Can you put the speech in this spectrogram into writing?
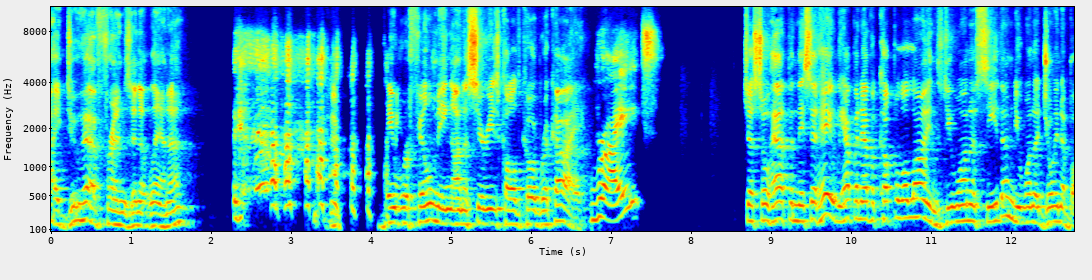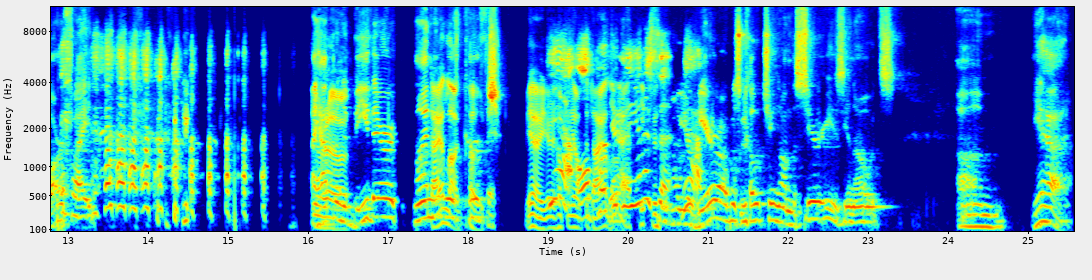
I do have friends in Atlanta. They were filming on a series called Cobra Kai. right? Just so happened they said, Hey, we happen to have a couple of lines. Do you want to see them? Do you want to join a bar fight? I You're happened to be there. Line Dialogue was perfect. coach. Yeah, you're Yeah, helping out with the dialogue. Yeah, innocent. You know, you're Yeah. here. I was coaching on the series. You know, it's, um, yeah,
